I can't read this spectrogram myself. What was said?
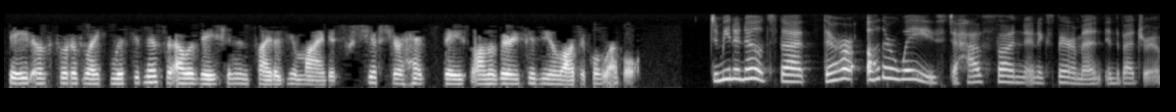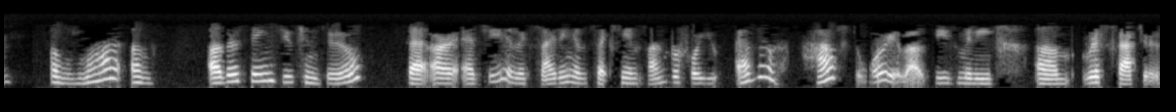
state of sort of like liftedness or elevation inside of your mind. It shifts your headspace on a very physiological level. Domina notes that there are other ways to have fun and experiment in the bedroom. A lot of other things you can do that are edgy and exciting and sexy and fun before you ever have to worry about these many um, risk factors.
